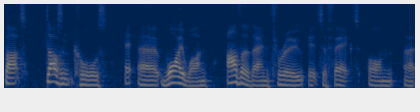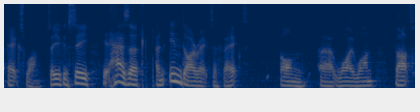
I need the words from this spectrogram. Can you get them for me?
but doesn't cause uh, y1 other than through its effect on uh, x1. So you can see it has a, an indirect effect on uh, y1 but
